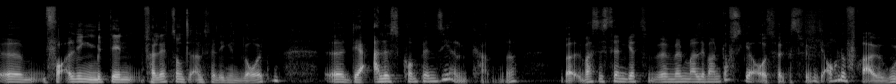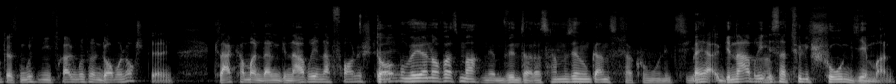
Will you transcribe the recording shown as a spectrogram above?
Ähm, vor allen Dingen mit den verletzungsanfälligen Leuten, äh, der alles kompensieren kann. Ne? Wa- Was ist denn jetzt, wenn, mal Lewandowski ausfällt? Das ist für mich auch eine Frage. Gut, das muss, die Frage muss man in Dortmund auch stellen. Klar kann man dann Gnabry nach vorne stellen. Dortmund will ja noch was machen im Winter. Das haben sie ja nun ganz klar kommuniziert. Naja, Gnabry ist natürlich schon jemand.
